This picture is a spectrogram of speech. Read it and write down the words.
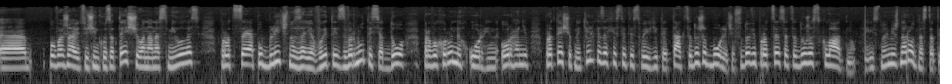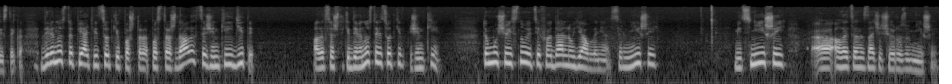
е, поважаю цю жінку за те, що вона насмілилась про це публічно заявити, звернутися до правоохоронних орган, органів про те, щоб не тільки захистити своїх дітей. Так, це дуже боляче. Судові процеси це дуже складно. Існує міжнародна статистика. 95% поштра- постраждалих це жінки і діти. Але все ж таки 90% жінки. Тому що існує ці феодальне уявлення сильніший, міцніший, е, але це не значить, що розумніший.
